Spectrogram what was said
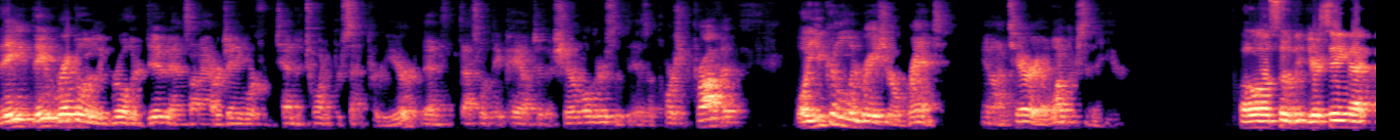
they they regularly grow their dividends on average anywhere from 10 to 20 percent per year. Then that's what they pay out to their shareholders as a portion of profit. Well, you can only raise your rent in Ontario one percent a year. Oh, so you're saying that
